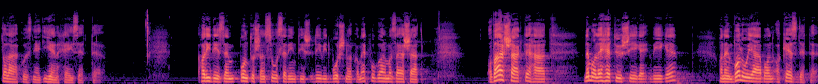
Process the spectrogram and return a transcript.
találkozni egy ilyen helyzettel. Hadd idézzem pontosan szó szerint is David Bosnak a megfogalmazását. A válság tehát nem a lehetősége vége, hanem valójában a kezdete.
